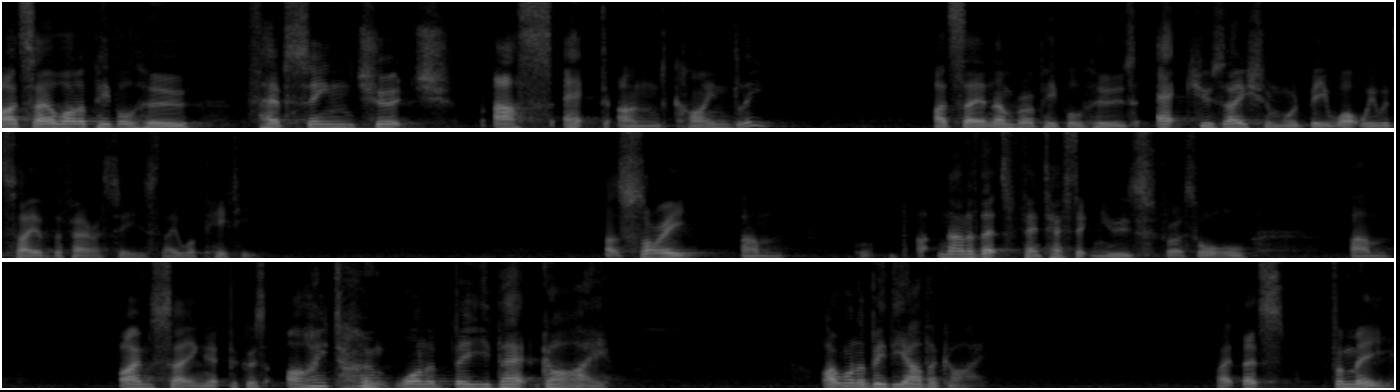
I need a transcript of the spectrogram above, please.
I'd say a lot of people who have seen church, us, act unkindly. I'd say a number of people whose accusation would be what we would say of the Pharisees they were petty. Uh, sorry, um, none of that's fantastic news for us all. Um, I'm saying it because I don't want to be that guy. I want to be the other guy. Right, that's for me.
